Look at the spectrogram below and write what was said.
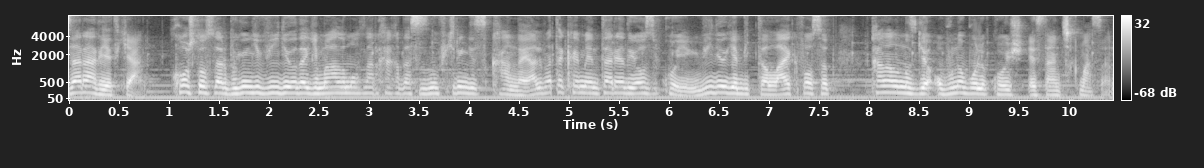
zarar yetgan. Xo'sh do'stlar, bugungi videodagi ma'lumotlar haqida sizning fikringiz qanday? Albatta kommentariyada yozib qo'ying. Videoga bitta like bosib, kanalimizga obuna bo'lib qo'yish esdan chiqmasin.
